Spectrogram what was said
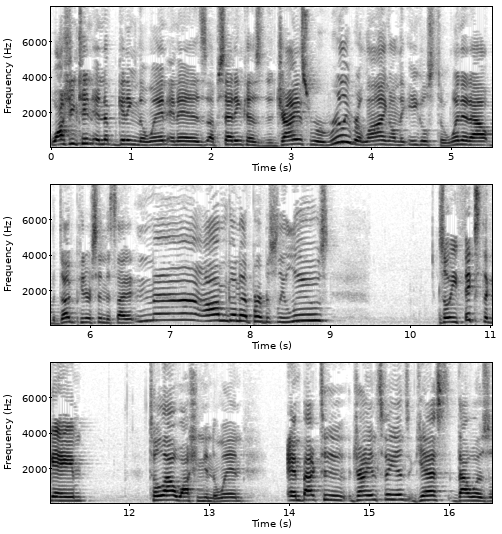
Washington ended up getting the win, and it is upsetting because the Giants were really relying on the Eagles to win it out. But Doug Pederson decided, nah, I'm going to purposely lose. So he fixed the game to allow Washington to win. And back to Giants fans, yes, that was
